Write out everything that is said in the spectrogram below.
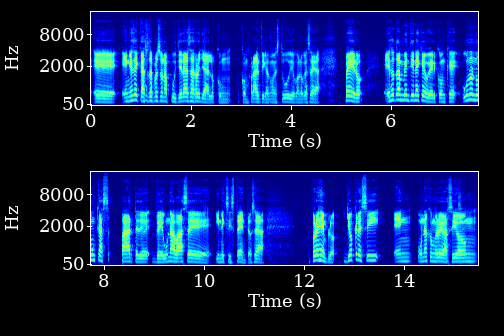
Eh, en ese caso, esa persona pudiera desarrollarlo con, con práctica, con estudio, con lo que sea. Pero eso también tiene que ver con que uno nunca parte de, de una base inexistente. O sea, por ejemplo, yo crecí en una congregación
